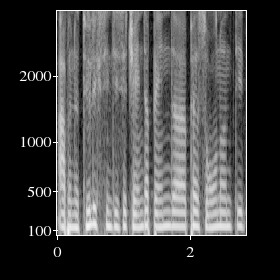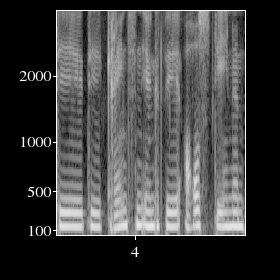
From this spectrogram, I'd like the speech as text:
Aber natürlich sind diese Genderbänder Personen, die, die die Grenzen irgendwie ausdehnen,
